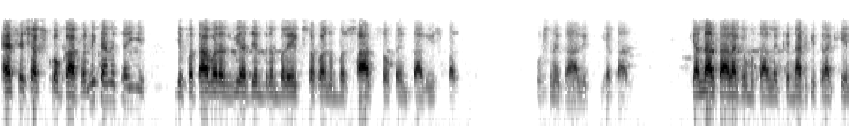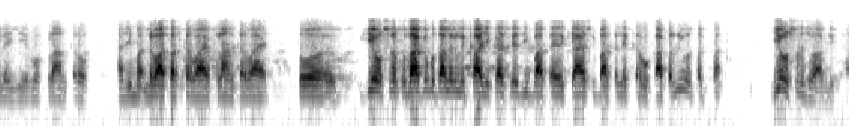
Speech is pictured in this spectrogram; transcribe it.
ایسے شخص کو کافر نہیں کہنا چاہیے۔ یہ فتح رضویہ جلد نمبر ایک، صفحہ نمبر سات سو پینتالیس پر اس نے کہا لکھی بات کہ اللہ تعالیٰ کے متعلق کہ نٹ کی طرح کھیلے، یہ وہ فلان کرو۔ ہاں جی لواطت کروائے، فلان کروائے۔ تو یہ اس نے خدا کے متعلق لکھا، یہ کیسی عجیب بات ہے، کیا ایسی باتیں لکھ کر وہ کافر نہیں ہو سکتا؟ یہ اس نے جواب لکھا۔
